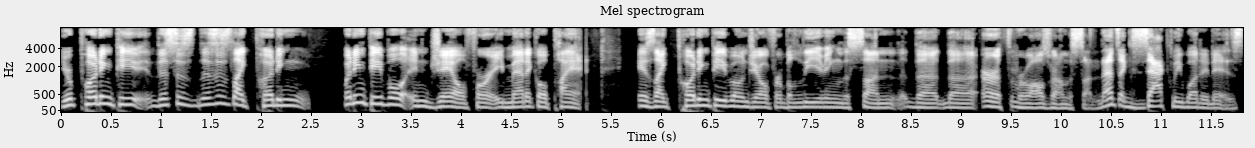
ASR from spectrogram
You're putting people. This is this is like putting putting people in jail for a medical plant is like putting people in jail for believing the sun, the the earth revolves around the sun. That's exactly what it is.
